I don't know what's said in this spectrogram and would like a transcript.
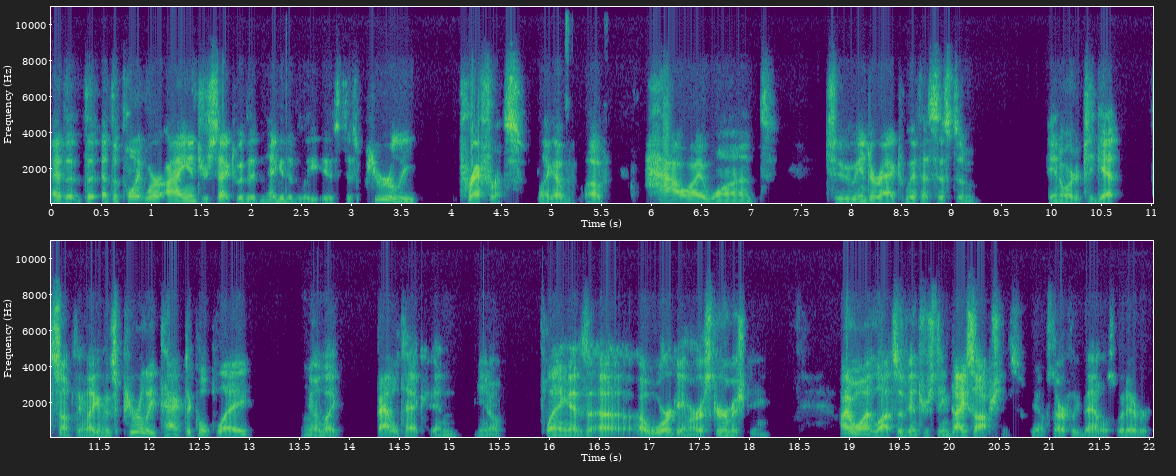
at the, the at the point where I intersect with it negatively is just purely preference, like of of how I want to interact with a system in order to get something. Like if it's purely tactical play, you know, Mhm. like BattleTech and you know playing as a, a war game or a skirmish game. I want lots of interesting dice options, you know, Starfleet battles, whatever.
